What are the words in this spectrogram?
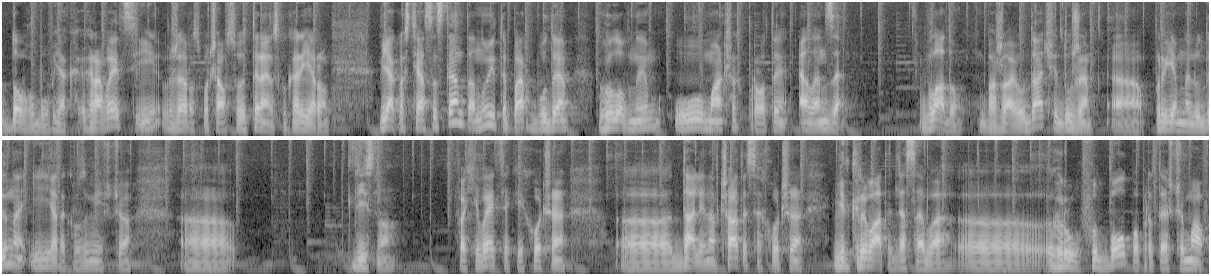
довго був як гравець і вже розпочав свою тренерську кар'єру в якості асистента. Ну і тепер буде головним у матчах проти ЛНЗ. Владу бажаю удачі, дуже приємна людина, і я так розумію, що дійсно фахівець, який хоче далі навчатися, хоче відкривати для себе е, гру футбол, попри те, що мав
